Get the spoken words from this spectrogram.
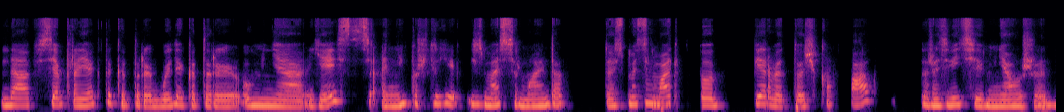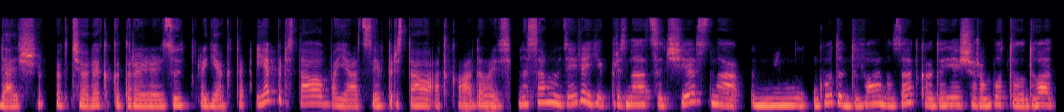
Да, все проекты, которые были, которые у меня есть, они пошли из мастер-майнда. То есть мастер-майнд — первая точка А, развитие меня уже дальше, как человека, который реализует проекты. Я перестала бояться, я перестала откладывать. На самом деле, я признаться честно, года два назад, когда я еще работала, два,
